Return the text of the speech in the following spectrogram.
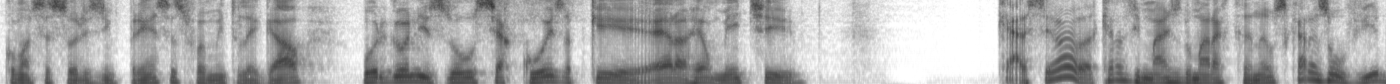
como assessores de imprensa, isso foi muito legal. Organizou-se a coisa, porque era realmente. Cara, você olha aquelas imagens do Maracanã, os caras ouviam,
